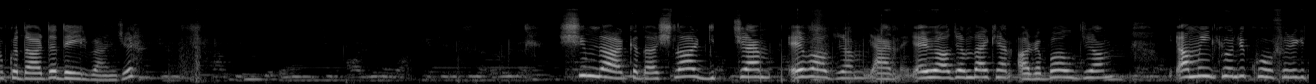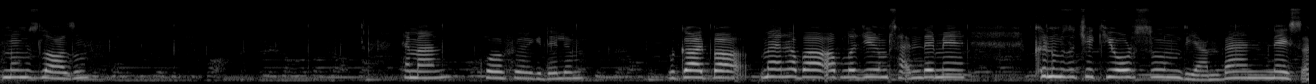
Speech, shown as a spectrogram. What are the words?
O kadar da değil bence. Şimdi arkadaşlar gideceğim ev alacağım. Yani ev alacağım derken araba alacağım. Ama ilk önce kuaföre gitmemiz lazım. Hemen kuaföre gidelim. Galiba merhaba ablacığım sen de mi kırmızı çekiyorsun diyen ben neyse.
